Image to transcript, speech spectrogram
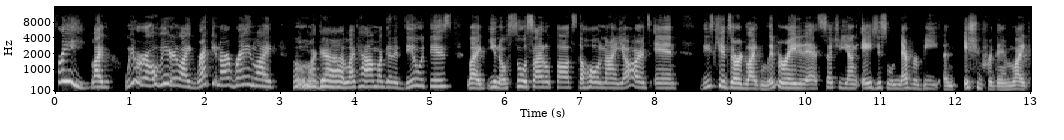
free. Like we were over here like wrecking our brain, like, oh my God, like how am I gonna deal with this? Like, you know, suicidal thoughts, the whole nine yards. And these kids are like liberated at such a young age. This will never be an issue for them, like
